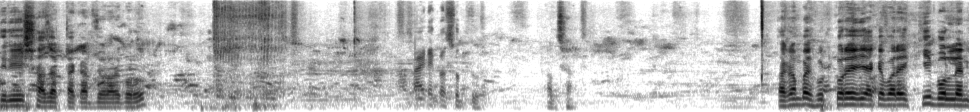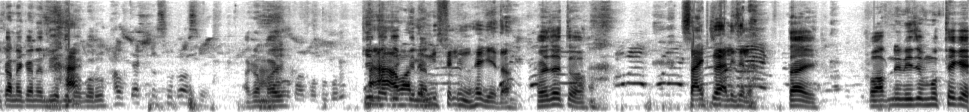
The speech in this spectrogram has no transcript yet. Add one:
তিরিশ হাজার টাকার জোড়ার গরু। ষাট একটা সত্তর। আচ্ছা। আকরাম ভাই হুট করে একেবারে কি বললেন কানে কানে দিয়ে দিল হ্যাঁ? গরু? আকরাম ভাই কি ম্যাজিক দিলেন মিসফিলিং হয়ে যেত। হয়ে যায় তো? ষাট করে আলিছিল তাই? ও আপনি নিজে মুখ থেকে?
